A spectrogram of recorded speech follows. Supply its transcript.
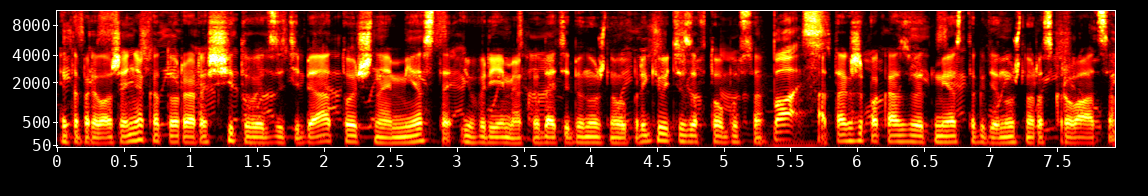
это приложение, которое рассчитывает за тебя точное место и время, когда тебе нужно выпрыгивать из автобуса, а также показывает место, где нужно раскрываться,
